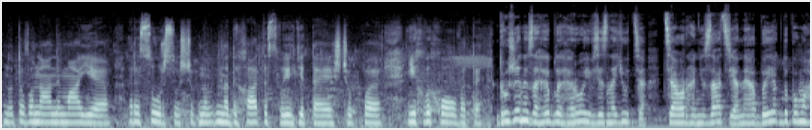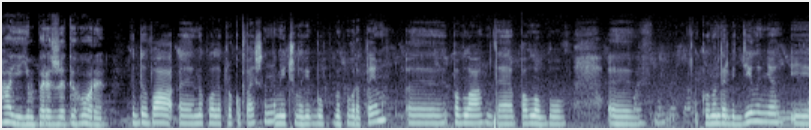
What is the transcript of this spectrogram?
ну то вона не має ресурсу, щоб на- надихати своїх дітей, щоб е, їх виховувати. Дружини загиблих героїв зізнаються, ця організація неабияк допомагає їм пережити горе. Вдова е, Миколи Прокопишина. Мій чоловік був побратим е, Павла, де Павло був командир відділення і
